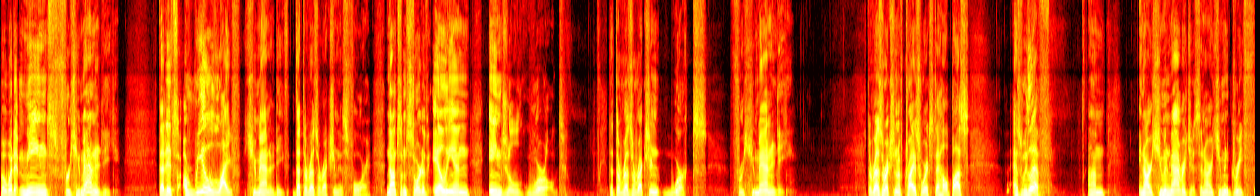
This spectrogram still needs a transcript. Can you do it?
but what it means for humanity that it's a real life humanity that the resurrection is for, not some sort of alien angel world. That the resurrection works for humanity. The resurrection of Christ works to help us as we live um, in our human marriages, in our human grief,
